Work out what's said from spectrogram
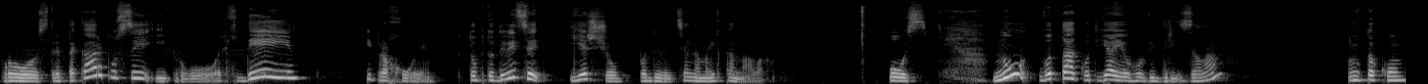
про стрептокарпуси, і про орхідеї, і про хої. Тобто, дивіться, є що подивитися на моїх каналах. Ось. Ну, от так от я його відрізала. Отако.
